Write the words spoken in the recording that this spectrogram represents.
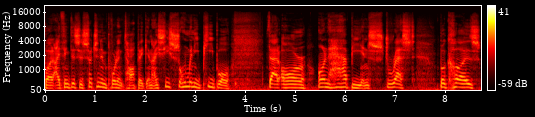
but I think this is such an important topic and I see so many people that are unhappy and stressed because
